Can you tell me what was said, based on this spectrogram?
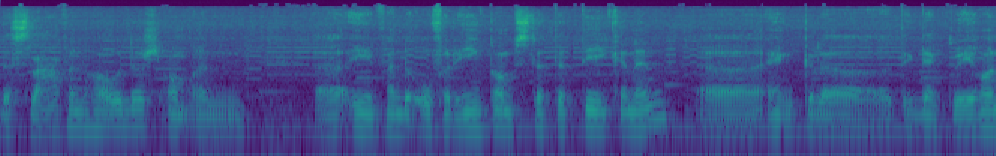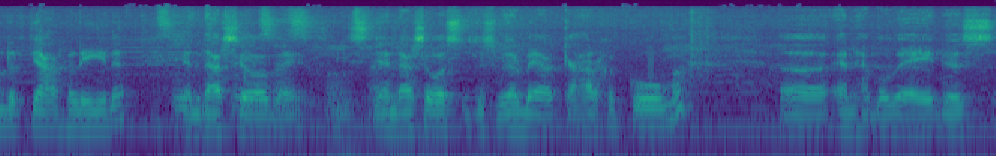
de slavenhouders om een, een van de overeenkomsten te tekenen. Uh, enkele, ik denk 200 jaar geleden. En daar, zijn we bij, en daar zijn we dus weer bij elkaar gekomen. en hebben wij dus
